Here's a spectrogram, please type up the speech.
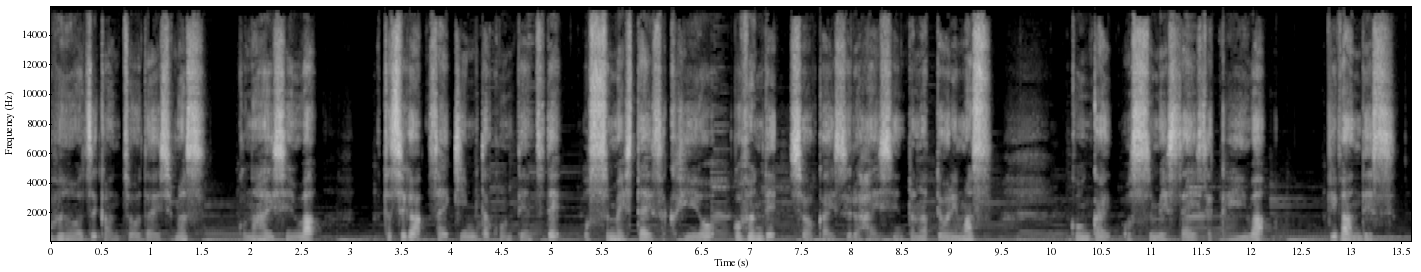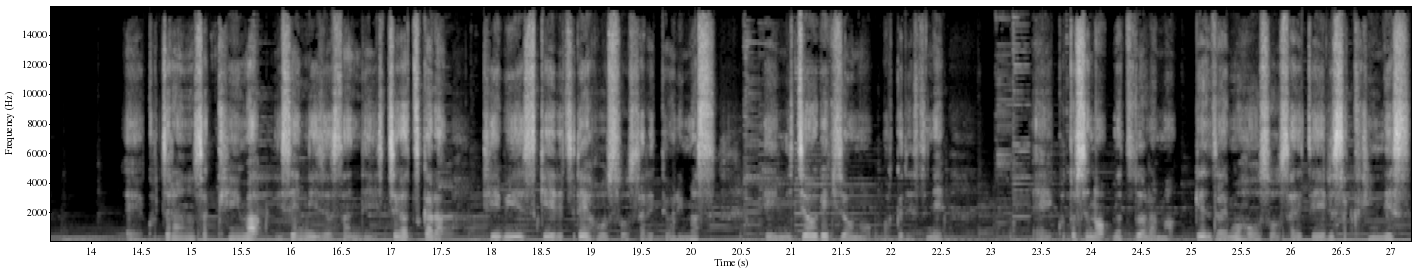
分お時間頂戴します。この配信は私が最近見たコンテンツでおすすめしたい作品を5分で紹介する配信となっております。今回おすすめしたい作品はビバンです、えー、こちらの作品は2023年7月から TBS 系列で放送されております。えー、日曜劇場の枠ですね。えー、今年の夏ドラマ、現在も放送されている作品です。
